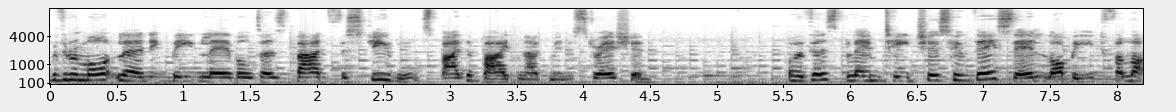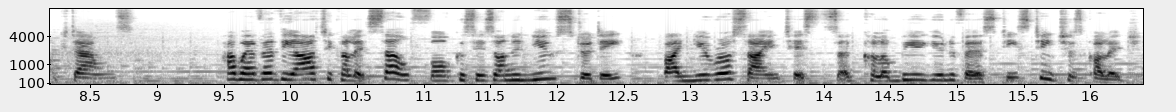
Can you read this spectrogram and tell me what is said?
with remote learning being labelled as bad for students by the Biden administration. Others blame teachers who they say lobbied for lockdowns. However, the article itself focuses on a new study by neuroscientists at Columbia University's Teachers College,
